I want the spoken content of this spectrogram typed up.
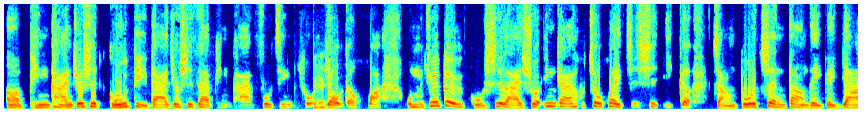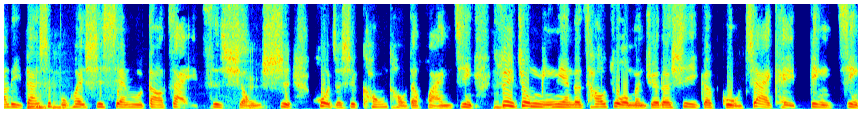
呃平盘，就是谷底，大概就是在平盘附近左右的话，我们觉得对于股市来说，应该就会只是一个涨多震荡的一个压力，但是不会是陷入到再一次熊市或者是空头的环境。所以就明年的操作，我们觉得是一个股债可以并进，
